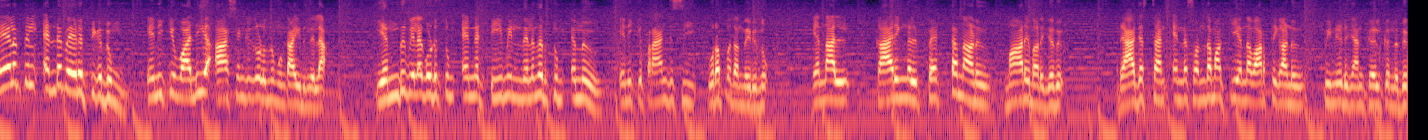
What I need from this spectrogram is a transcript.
ലേലത്തിൽ എന്റെ പേരെത്തിയതും എനിക്ക് വലിയ ആശങ്കകളൊന്നും ഉണ്ടായിരുന്നില്ല. എന്ത് വില കൊടുത്തും എന്നെ ടീമിൽ നിലനിർത്തും എന്ന് എനിക്ക് ഫ്രാഞ്ചസി ഉറപ്പ് തന്നിരുന്നു. എന്നാൽ കാര്യങ്ങൾ പെട്ടെന്നാണ് മാറി മറിഞ്ഞത് രാജസ്ഥാൻ എന്നെ സ്വന്തമാക്കി എന്ന വാർത്തയാണ് പിന്നീട് ഞാൻ കേൾക്കുന്നത്.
